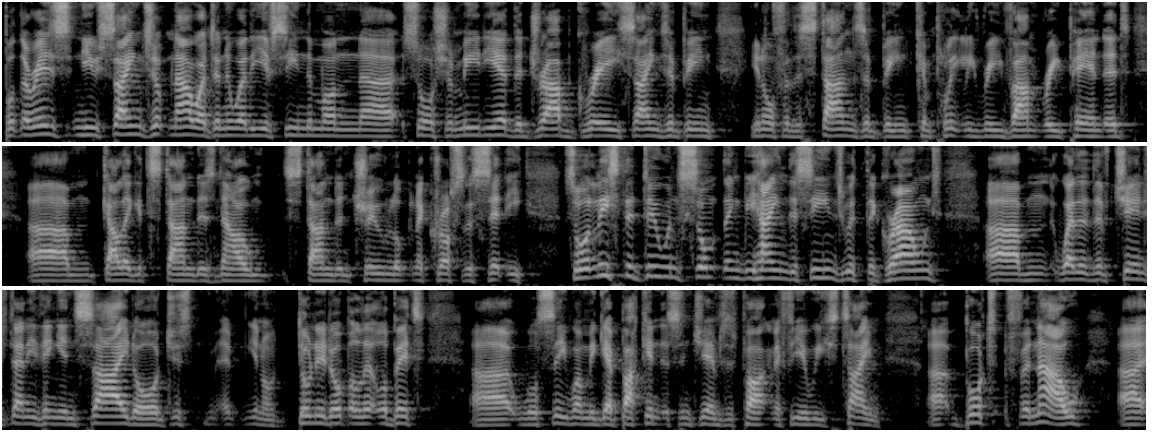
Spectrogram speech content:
But there is new signs up now. I don't know whether you've seen them on social media. The drab grey signs have been, you know, for the stands have been completely revamped, repainted. Um, Gallowgate stand is now standing true, looking across the city. So at least they're doing something behind the scenes with the ground. Um, whether they've changed anything inside or just you know done it up a little bit, uh, we'll see when we get back into St James's Park in a few weeks' time. Uh, but for now, uh,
